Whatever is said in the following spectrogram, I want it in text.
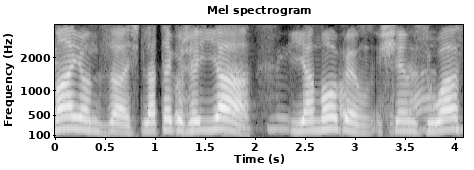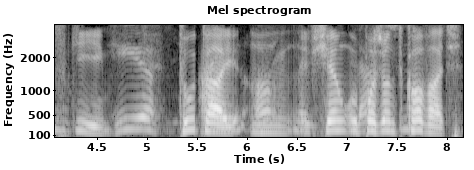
mając zaś, dlatego, że ja, ja mogę się z łaski tutaj mm, się uporządkować,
